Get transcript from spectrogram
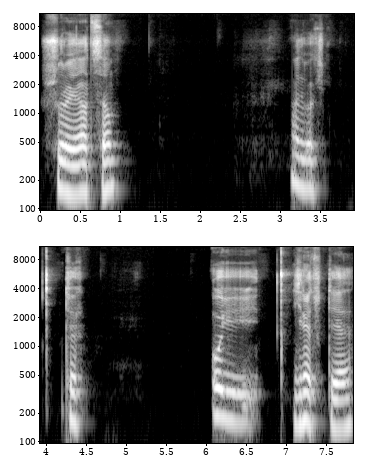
Şuraya atsam. Hadi bakayım. Tüh. Oy. Yine tuttu ya.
